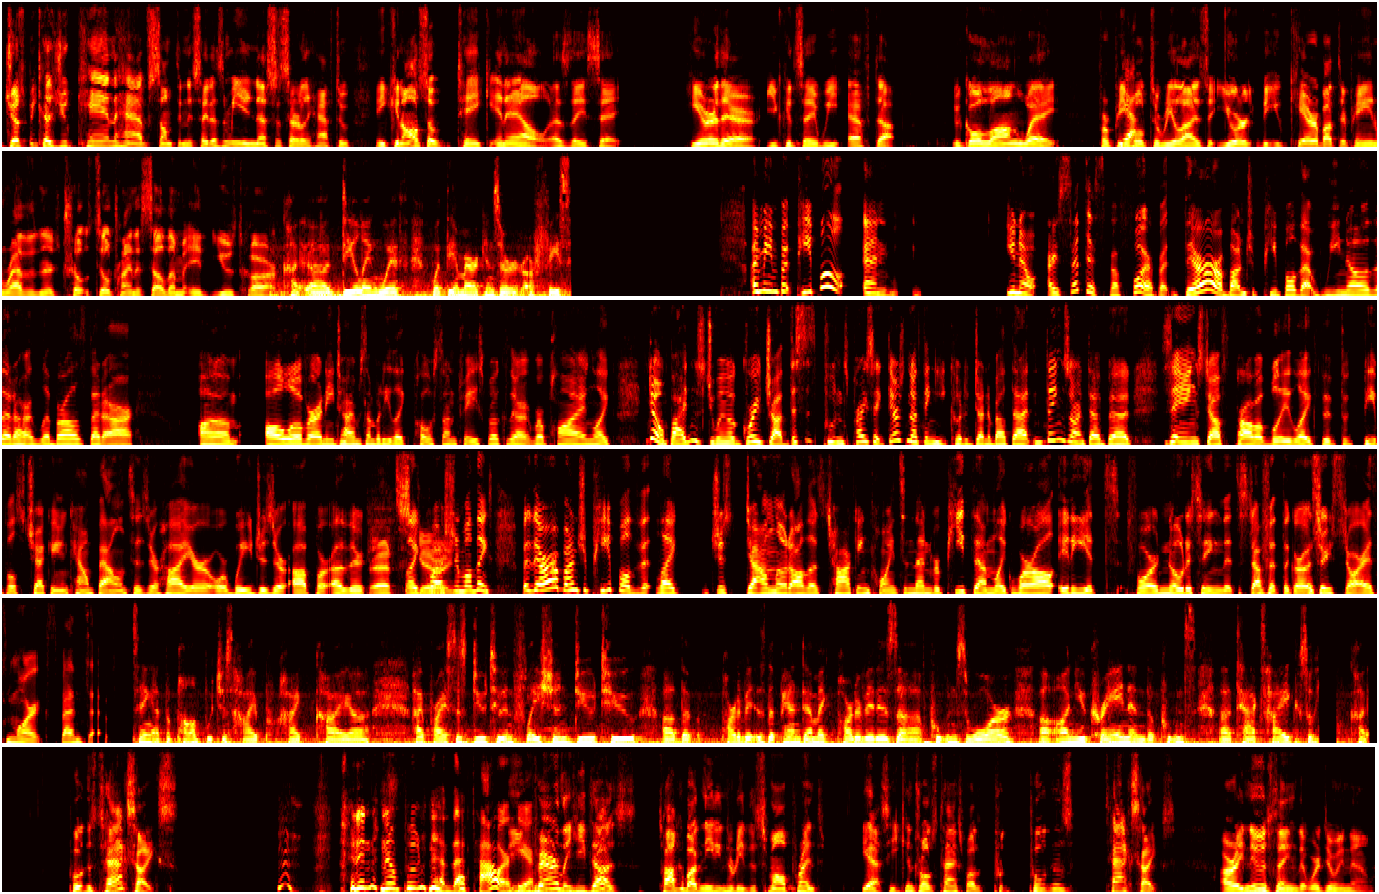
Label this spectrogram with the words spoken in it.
just because you can have something to say doesn't mean you necessarily have to. And you can also take an L, as they say. here or there, you could say we effed up. It would go a long way for people Yeah. to realize that you're that you care about their pain rather than tr- still trying to sell them a used car. uh, dealing with what the Americans are, are facing. I mean, but people, and you know, I said this before, but there are a bunch of people that we know that are liberals that are um all over anytime somebody like posts on Facebook, they're replying like, no, Biden's doing a great job. This is Putin's price hike. There's nothing he could have done about that, and things aren't that bad. Saying stuff probably like that the people's checking account balances are higher or wages are up or other That's like scary. questionable things. But there are a bunch of people that like just download all those talking points and then repeat them like we're all idiots for noticing that stuff at the grocery store is more expensive. Facing at the pump, which is high, high, high, uh, high prices due to inflation, due to uh, the part of it is the pandemic, part of it is uh, Putin's war uh, on Ukraine and the Putin's uh, tax hike. So, he, Putin's tax hikes. I didn't know Putin had that power He- here. Apparently, he does. Talk about needing to read the small print. Yes, he controls tax policy. Pu- Putin's tax hikes are a new thing that we're doing now.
